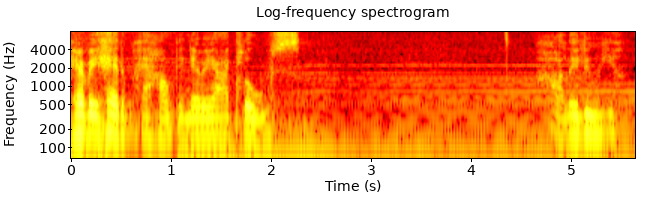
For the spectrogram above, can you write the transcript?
every head bowed and every eye closed. Hallelujah.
